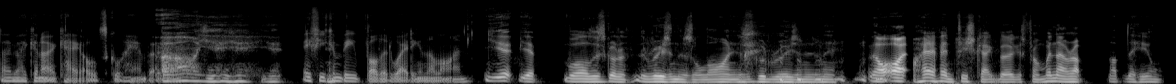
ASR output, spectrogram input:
They make an okay old school hamburger. Oh yeah, yeah, yeah, if you can be bothered waiting in the line. yep, yep. Well, there's got a, the reason there's a line is a good reason, isn't there? Oh, I, I have had fish cake burgers from when they were up up the hill.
